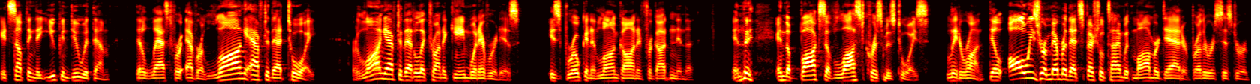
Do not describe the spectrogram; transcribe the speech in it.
It's something that you can do with them that'll last forever, long after that toy or long after that electronic game, whatever it is, is broken and long gone and forgotten in the in the in the box of lost Christmas toys later on. They'll always remember that special time with mom or dad or brother or sister or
